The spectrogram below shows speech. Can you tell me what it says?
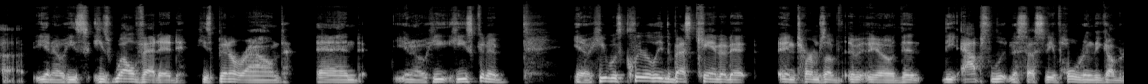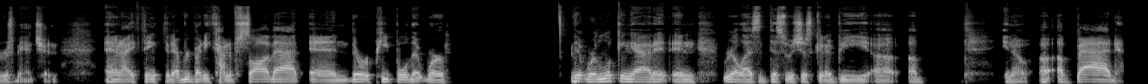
Uh, you know, he's he's well vetted. He's been around, and you know he he's to, you know, he was clearly the best candidate in terms of you know the the absolute necessity of holding the governor's mansion. And I think that everybody kind of saw that, and there were people that were that were looking at it and realized that this was just going to be a, a you know, a, a bad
